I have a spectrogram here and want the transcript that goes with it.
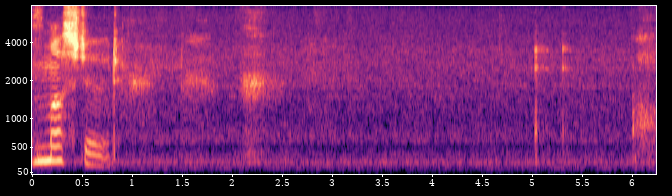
Mustard. Oh.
